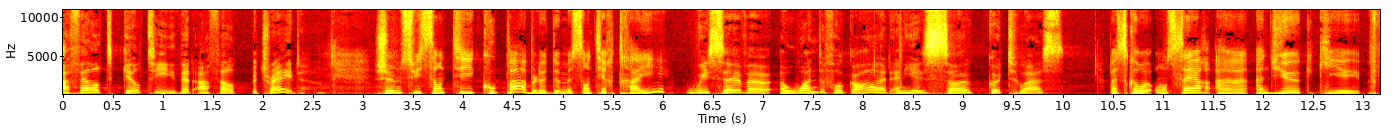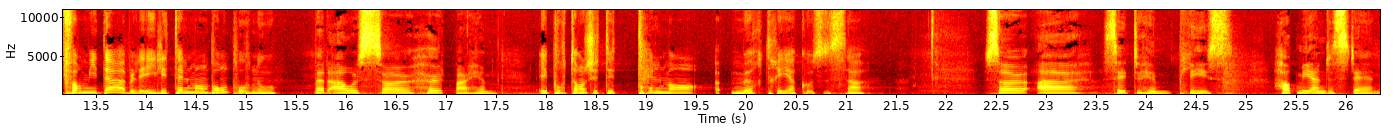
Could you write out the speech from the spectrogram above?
I felt guilty that I felt betrayed. Je me suis sentie coupable de me sentir trahie We serve a, a wonderful God, and He is so good to us. parce qu'on sert un, un Dieu qui est formidable et il est tellement bon pour nous. But I was so hurt by Him. Et pourtant j'étais tellement meurtrie à cause de ça. So I said to Him, Please help me understand.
